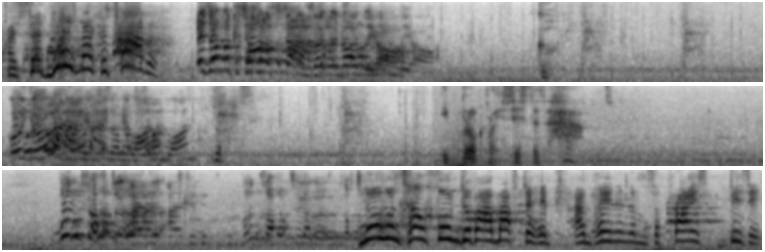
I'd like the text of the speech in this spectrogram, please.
I said, where's my katana? It's on the katana stands like they normally are. Good. Oh, you're angry at someone. Yes. He broke my sister's heart. Runs off to and runs off to um, not No one tell Thunder I'm after him. I'm paying him a surprise visit.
